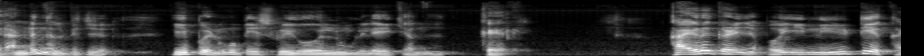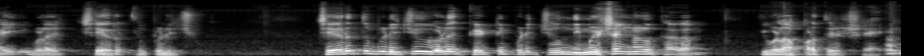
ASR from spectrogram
രണ്ടും കൽപ്പിച്ച് ഈ പെൺകുട്ടി ശ്രീകോവിലിനുള്ളിലേക്ക് അങ്ങ് കയറി. കയറി കഴിഞ്ഞപ്പോൾ ഈ നീട്ടിയ കൈ ഇവളെ ചേർത്ത് പിടിച്ചു. ചേർത്ത് പിടിച്ചു ഇവൾ കെട്ടിപ്പിടിച്ചു. നിമിഷങ്ങൾക്കകം ഇവൾ അപ്രത്യക്ഷയായി.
